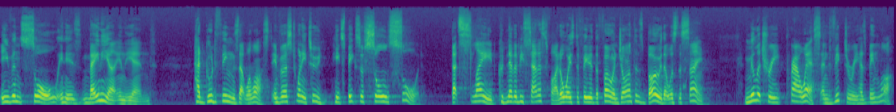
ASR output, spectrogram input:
Even Saul, in his mania in the end, had good things that were lost. In verse 22, he speaks of Saul's sword that slayed, could never be satisfied, always defeated the foe, and Jonathan's bow that was the same. Military prowess and victory has been lost.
